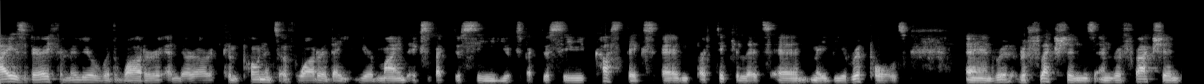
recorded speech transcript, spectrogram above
eye is very familiar with water, and there are components of water that your mind expect to see. You expect to see caustics and particulates and maybe ripples and re- reflections and refraction.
